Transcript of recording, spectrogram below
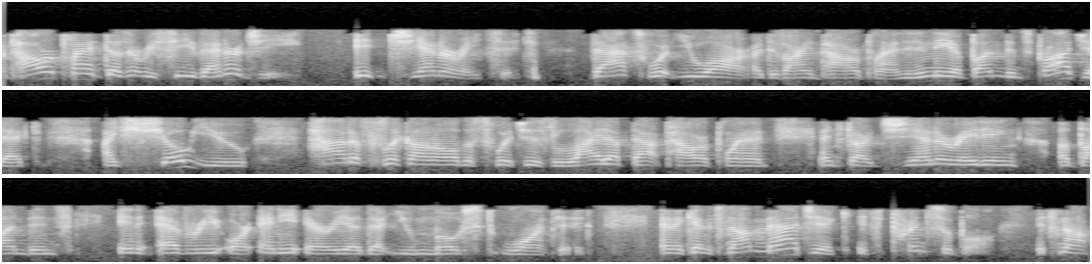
a power plant doesn't receive energy, it generates it. That's what you are, a divine power plant. And in the Abundance Project, I show you how to flick on all the switches, light up that power plant, and start generating abundance in every or any area that you most wanted. And again, it's not magic, it's principle. It's not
